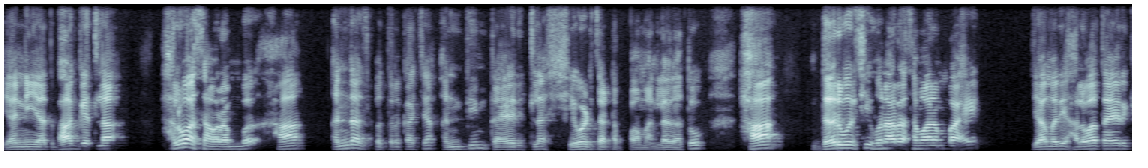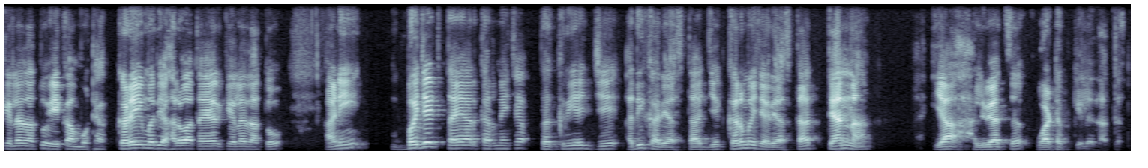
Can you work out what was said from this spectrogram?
यांनी यात भाग घेतला. हलवा समारंभ हा अंदाजपत्रकाच्या अंतिम तयारीतला शेवटचा टप्पा मानला जातो. हा दरवर्षी होणारा समारंभ आहे. ज्यामध्ये हलवा तयार केला जातो. एका मोठ्या कढईमध्ये हलवा तयार केला जातो. आणि बजेट तयार करण्याच्या प्रक्रियेत जे अधिकारी असतात जे कर्मचारी असतात त्यांना या हलव्याचं वाटप केलं जातं.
